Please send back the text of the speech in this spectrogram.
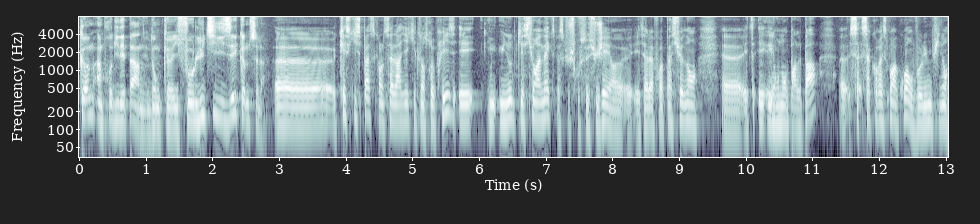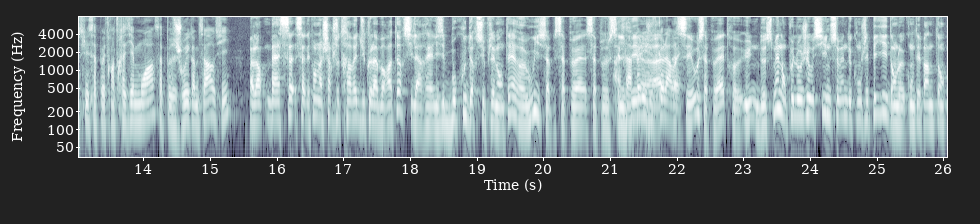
comme un produit d'épargne. Donc il faut l'utiliser comme cela. Qu'est-ce qui se passe quand le salarié quitte l'entreprise? Et une autre question annexe, parce que je trouve ce sujet euh, est à la fois passionnant euh, et, on n'en parle pas. Euh, ça, ça, correspond à quoi en volume financier? Ça peut être un 13e mois Ça peut se jouer comme ça aussi? Alors, bah, ça, dépend de la charge de travail du collaborateur. S'il a réalisé beaucoup d'heures supplémentaires, euh, oui, ça, peut, ça peut ah, s'élever à, assez haut. Ça peut être une, deux semaines. On peut loger aussi une semaine de congé payé dans le compte épargne temps.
